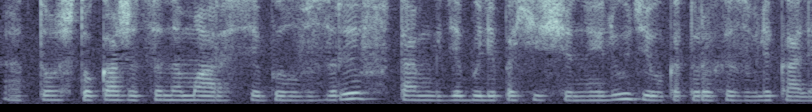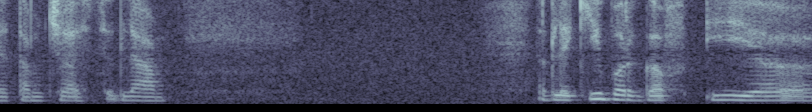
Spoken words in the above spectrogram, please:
э, то, что, кажется, на Марсе был взрыв, там, где были похищенные люди, у которых извлекали там части для, для киборгов. И э,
